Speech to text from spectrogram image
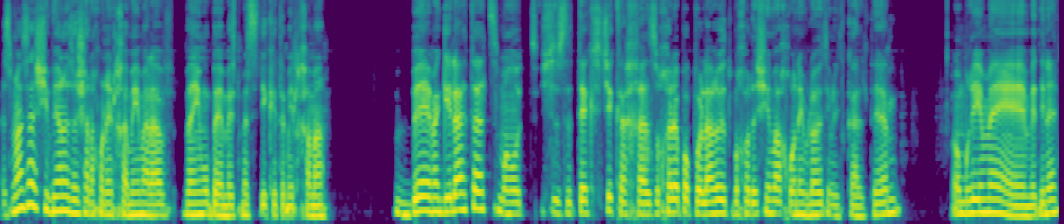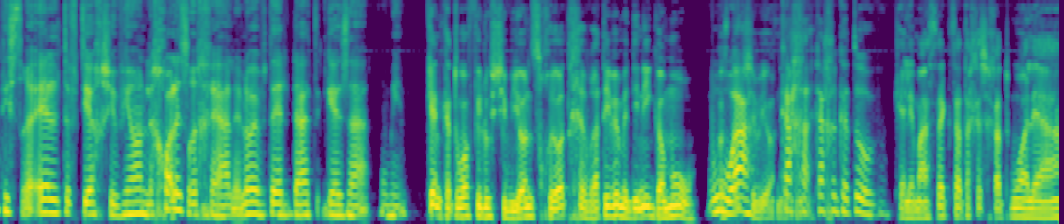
אז מה זה השוויון הזה שאנחנו נלחמים עליו, והאם הוא באמת מצדיק את המלחמה? במגילת העצמאות, שזה טקסט שככה זוכה לפופולריות בחודשים האחרונים, לא יודעת אם נתקלתם, אומרים אה, מדינת ישראל תבטיח שוויון לכל אזרחיה ללא הבדל דת, גזע ומין. כן, כתוב אפילו שוויון זכויות חברתי ומדיני גמור. וואה, שוויון. ככה, ככה כתוב. כן, למעשה קצת אחרי שחתמו עליה,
